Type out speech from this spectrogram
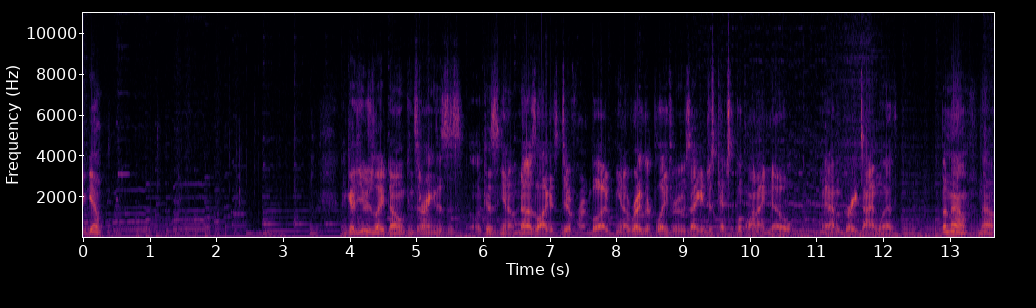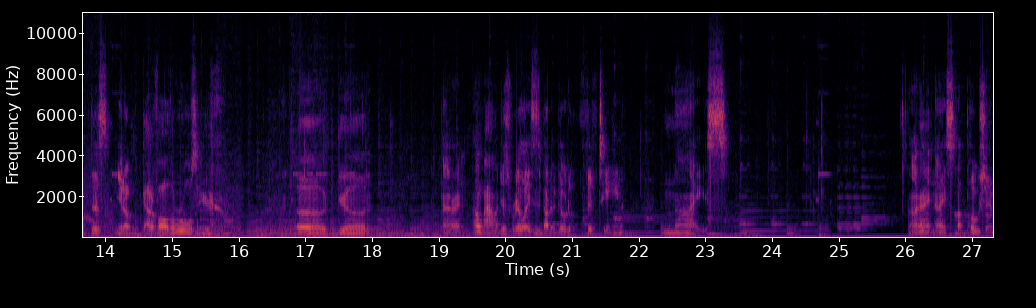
we go. Because usually I don't, considering this is, because, you know, Nuzlocke is different, but, you know, regular playthroughs, I can just catch the Pokemon I know I'm going to have a great time with. But no, no, this, you know, gotta follow the rules here. oh, God. Alright. Oh, wow, I just realized he's about to go to 15. Nice. Alright, nice. A potion.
